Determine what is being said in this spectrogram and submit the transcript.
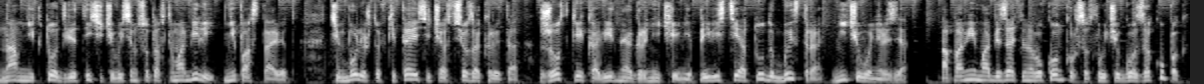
нам никто 2800 автомобилей не поставит. Тем более, что в Китае сейчас все закрыто. Жесткие ковидные ограничения. Привезти оттуда быстро ничего нельзя. А помимо обязательного конкурса в случае госзакупок,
